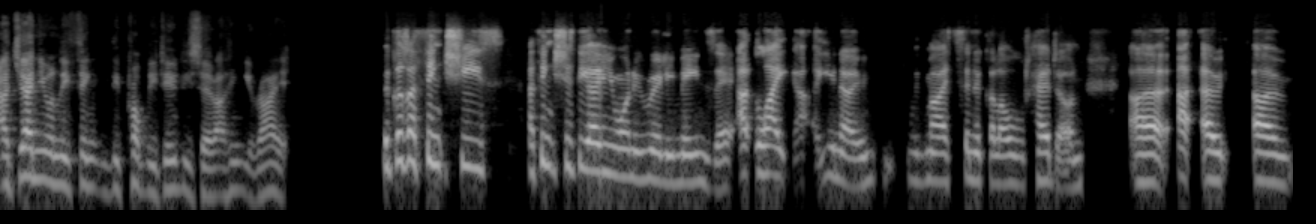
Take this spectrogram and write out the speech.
I genuinely think they probably do deserve. it. I think you're right. Because I think she's I think she's the only one who really means it. Uh, Like uh, you know, with my cynical old head on, uh, I, I, I'm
